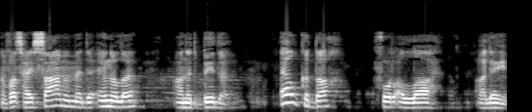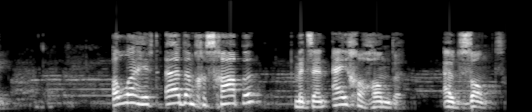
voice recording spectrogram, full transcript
en was hij samen met de engelen aan het bidden. Elke dag voor Allah alleen. Allah heeft Adam geschapen met zijn eigen handen, uit zand.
